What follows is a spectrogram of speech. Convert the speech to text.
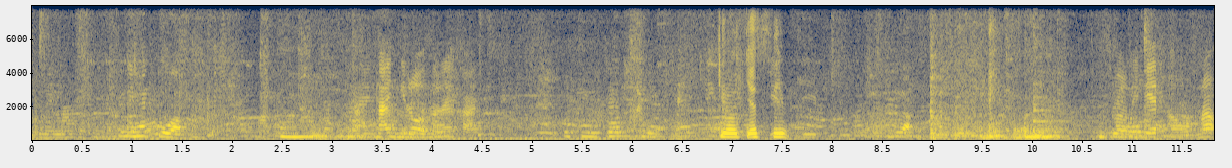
ตัวนี้เฮ็ดปวกขายกิโลเท่าไหรขายกิโลเจ็ดสิบช่วงนี้เฮ็ดออกเนาะ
